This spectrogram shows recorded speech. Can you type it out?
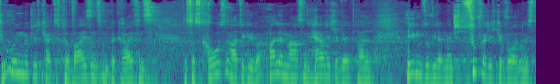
Die Unmöglichkeit des Beweisens und Begreifens, dass das großartige, über alle Maßen herrliche Weltall ebenso wie der Mensch zufällig geworden ist,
